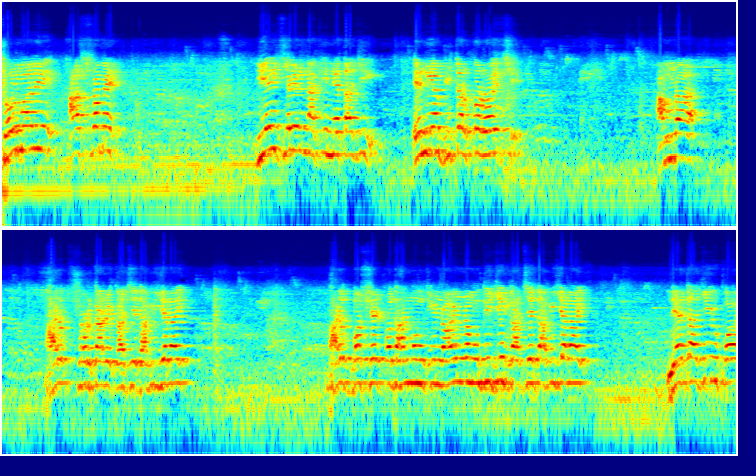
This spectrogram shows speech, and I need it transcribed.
সলমালি আশ্রমে ইয়েই ছিলেন নাকি নেতাজি? এ নিয়ে বিতর্ক রয়েছে। আমরা ভারত সরকারের কাছে দাবি জানাই, ভারতবর্ষের প্রধানমন্ত্রী নরেন্দ্র মোদীজির কাছে দাবি জানাই, নেতাজির উপর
